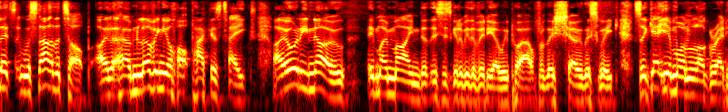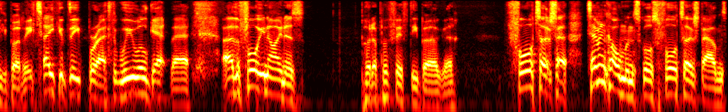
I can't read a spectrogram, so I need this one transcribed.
let's we'll start at the top. I, am loving your hot Packers takes. I already know in my mind that this is going to be the video we put out from this show this week. So get your monologue ready, buddy. Take a deep breath. We will get there. Uh, the 49ers put up a 50 burger. Four touchdowns. Tevin Coleman scores four touchdowns.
